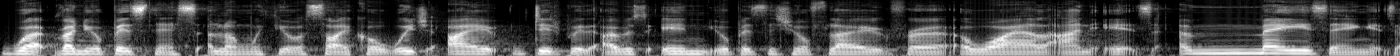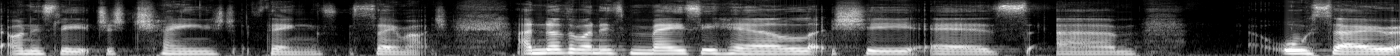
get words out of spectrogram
work run your business along with your cycle which i did with i was in your business your flow for a, while and it's amazing it's honestly it just changed things so much another one is maisie hill she is um, also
